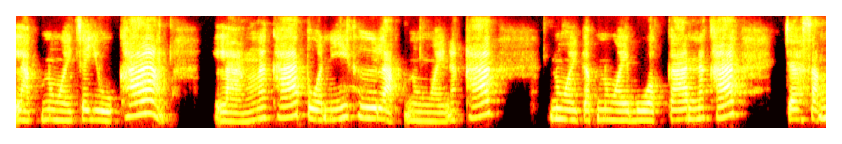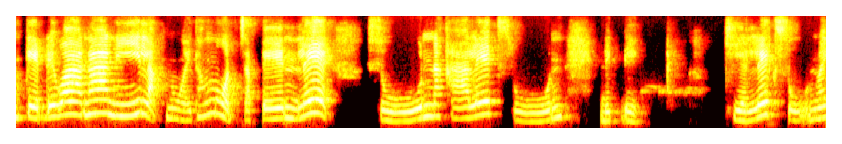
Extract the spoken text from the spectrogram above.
หลักหน่วยจะอยู่ข้าง หลังนะคะ ตัวนี้คือหลักหน่วยนะคะ หน่วยกับหน่วยบวกกันนะคะ จะสังเกตได้ว่าหน้านี้หลักหน่วยทั้งหมดจะเป็นเลขศูนย์นะคะ เลขศูนย์เด็กๆ เขียนเลขศูนย์ไว้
